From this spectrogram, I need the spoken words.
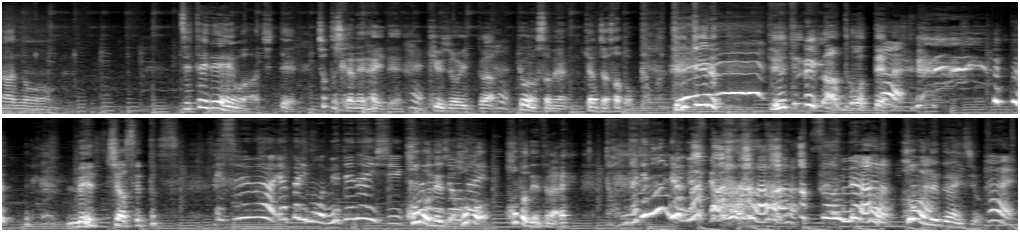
あの絶対出えへんわって言ってちょっとしか寝ないで、はい。球場行ったら、はい。今日のスタメンキャッチャー佐藤出てる出てるやんと思って、はい。めっちゃ焦ったっす。えそれはやっぱりもう寝てないしほぼ寝てほぼほぼ寝てない。どんだけ飲んでるんですか？そんな。ほぼ寝はいてないんですよ、はい。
